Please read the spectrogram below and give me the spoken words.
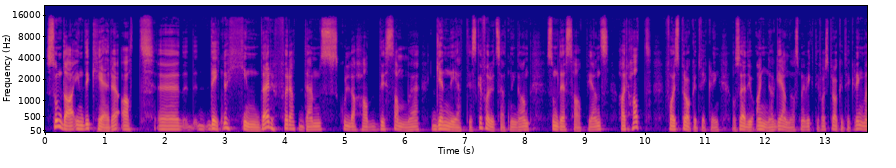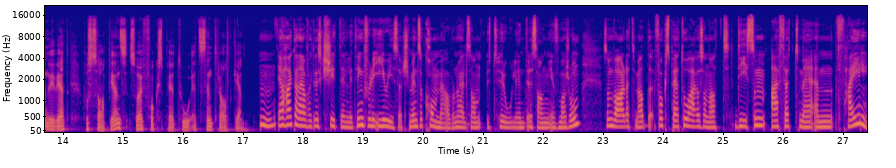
Som da indikerer at eh, det er ikke noe hinder for at de skulle hatt de samme genetiske forutsetningene som det sapiens har hatt for språkutvikling. Og så er det jo andre gener som er viktige for språkutvikling, men vi vet hos sapiens så er FOXP2 et sentralt gen. Mm, ja, her kan jeg faktisk skyte inn litt ting, fordi i researchen min så kom jeg over noe helt sånn utrolig interessant informasjon. Som var dette med at FOXP2 er jo sånn at de som er født med en feil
